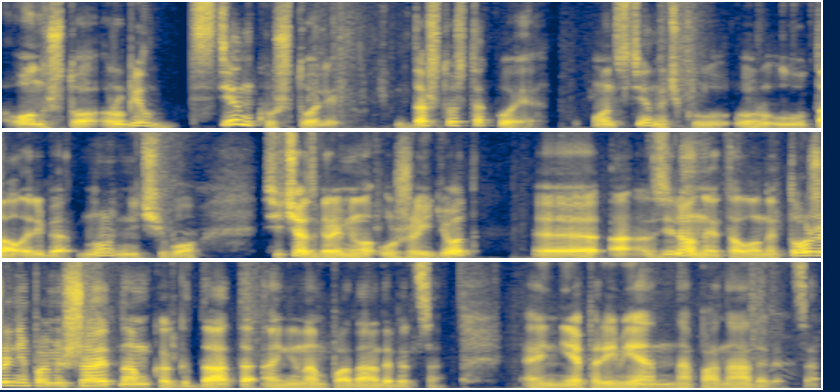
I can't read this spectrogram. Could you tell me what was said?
он что, рубил стенку, что ли? Да что ж такое? Он стеночку лутал, ребят. Ну, ничего. Сейчас громила уже идет. Э, а зеленые талоны тоже не помешают нам. Когда-то они нам понадобятся. Э, непременно понадобятся.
